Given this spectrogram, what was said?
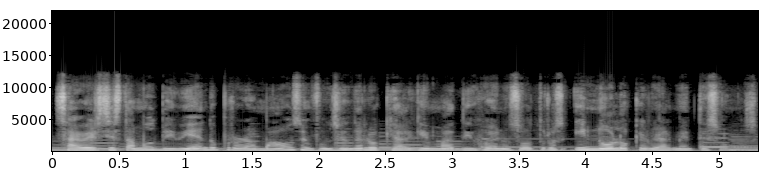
saber si estamos viviendo programados en función de lo que alguien más dijo de nosotros y no lo que realmente somos.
